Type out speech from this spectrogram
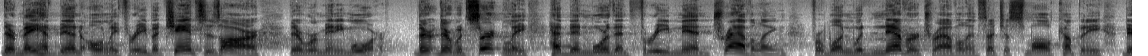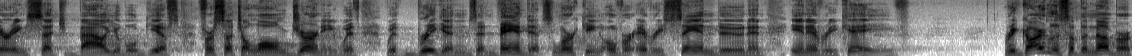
There may have been only three, but chances are there were many more. There, there would certainly have been more than three men traveling, for one would never travel in such a small company bearing such valuable gifts for such a long journey with, with brigands and bandits lurking over every sand dune and in every cave. Regardless of the number,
